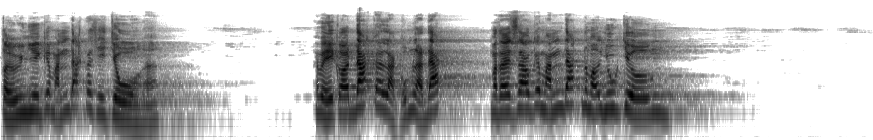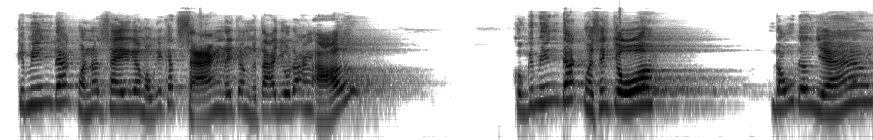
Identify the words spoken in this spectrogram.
Tự nhiên cái mảnh đất đó xây chùa hả? Các vị coi đất đó là cũng là đất, mà tại sao cái mảnh đất nó mở vũ trường? Cái miếng đất mà nó xây ra một cái khách sạn để cho người ta vô đó ăn ở. Còn cái miếng đất mà xây chùa, đâu đơn giản.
